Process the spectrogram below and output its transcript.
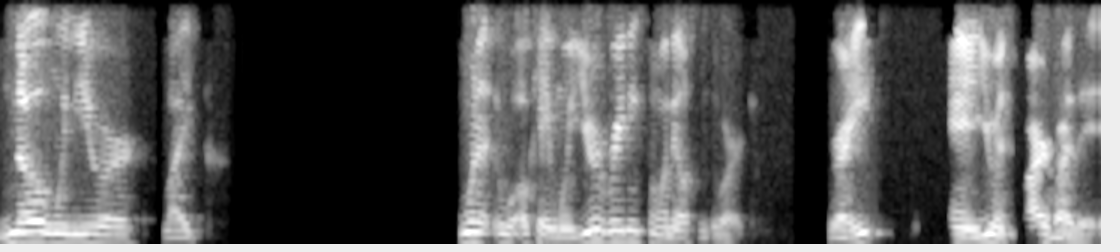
know when you're like when it, okay when you're reading someone else's work, right? And you're inspired by that,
